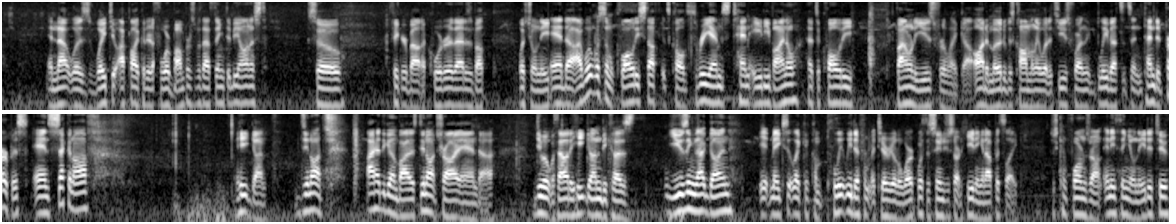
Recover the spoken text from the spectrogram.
And that was way too... I probably could have four bumpers with that thing, to be honest. So, figure about a quarter of that is about what you'll need. And uh, I went with some quality stuff. It's called 3M's 1080 vinyl. That's a quality vinyl to use for like uh, automotive is commonly what it's used for. I believe that's its intended purpose. And second off, heat gun. Do not i had to go and buy this. Do not try and uh, do it without a heat gun because using that gun it makes it like a completely different material to work with. As soon as you start heating it up it's like just conforms around anything you'll need it to.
